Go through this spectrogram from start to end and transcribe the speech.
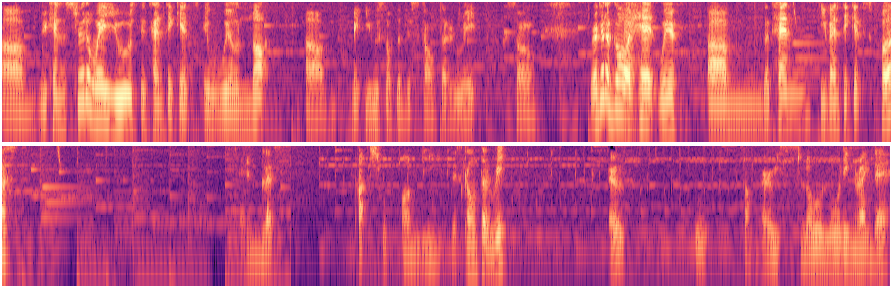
Um, you can straight away use the 10 tickets. It will not uh, make use of the discounted rate. So we're gonna go ahead with um, the 10 event tickets first and let's touch on the discounted rate. Oh, Ooh, some very slow loading right there.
